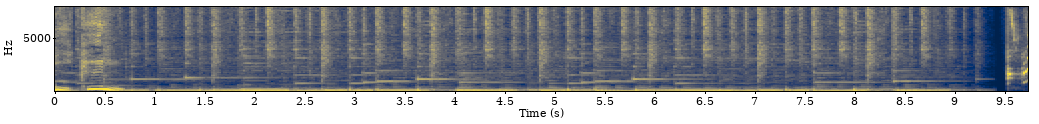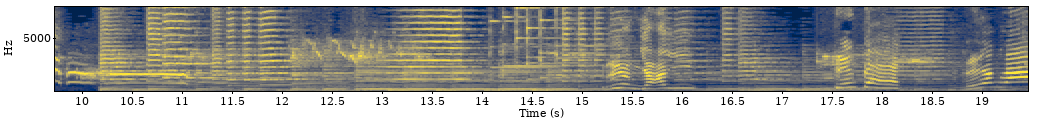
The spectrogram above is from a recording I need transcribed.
ดีขึ้น เรื่องเล่า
